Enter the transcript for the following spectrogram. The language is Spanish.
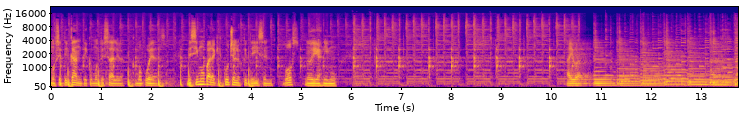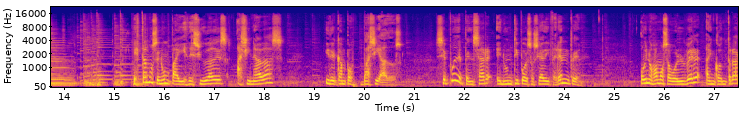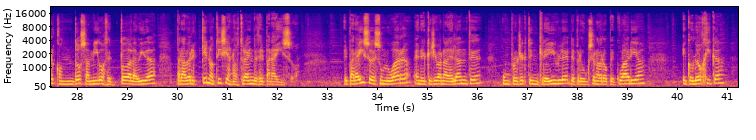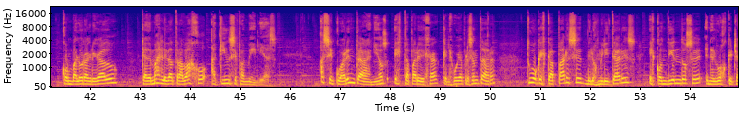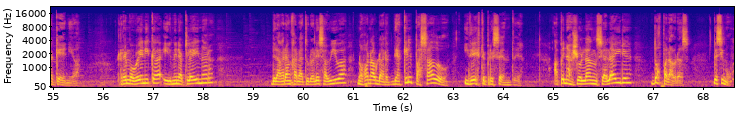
como se te cante, como te salga, como puedas. Decimos para que escuchen los que te dicen, vos no digas ni mu. Ahí va. Estamos en un país de ciudades hacinadas y de campos vaciados. ¿Se puede pensar en un tipo de sociedad diferente? Hoy nos vamos a volver a encontrar con dos amigos de toda la vida para ver qué noticias nos traen desde el paraíso. El paraíso es un lugar en el que llevan adelante un proyecto increíble de producción agropecuaria, ecológica, con valor agregado, que además le da trabajo a 15 familias. Hace 40 años, esta pareja que les voy a presentar tuvo que escaparse de los militares escondiéndose en el bosque chaqueño. Remo Bénica y Irmina Kleiner, de la granja Naturaleza Viva, nos van a hablar de aquel pasado y de este presente. Apenas yo lance al aire dos palabras. Decimos.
